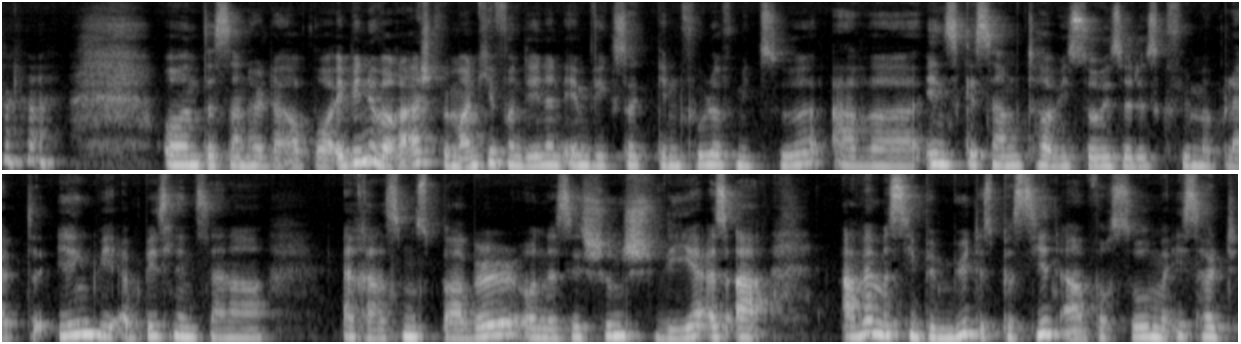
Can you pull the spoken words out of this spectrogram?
Und das sind halt auch ein paar. Ich bin überrascht, weil manche von denen eben, wie gesagt, gehen voll auf mich zu. Aber insgesamt habe ich sowieso das Gefühl, man bleibt da irgendwie ein bisschen in seiner Erasmus-Bubble und es ist schon schwer. Also auch, auch wenn man sich bemüht, es passiert einfach so. Man ist halt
